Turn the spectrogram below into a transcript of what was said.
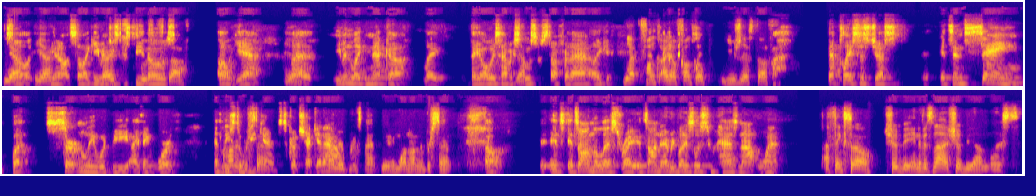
Yeah, so, yeah. You know, so like even Very just to see those. stuff. Oh yeah, Yeah, Uh, even like NECA, like They always have exclusive yep. stuff for that. Like, yep, Funko. I know Funko usually has stuff. That place is just it's insane, but certainly would be I think worth at least 100%. a weekend to go check it 100%, out. 100%, dude. 100%. Oh, it's it's on the list, right? It's on everybody's list who has not went. I think so. Should be, and if it's not, it should be on the list.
